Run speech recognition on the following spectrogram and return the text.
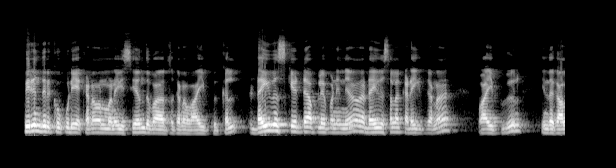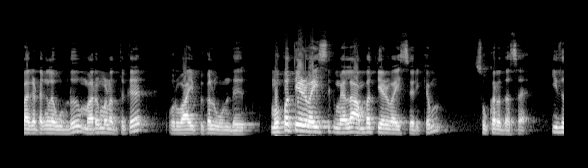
பிரிந்து இருக்கக்கூடிய கணவன் மனைவி சேர்ந்து வரதுக்கான வாய்ப்புகள். டைவர்ஸ் கேட்டு அப்ளை பண்ணியிருந்தீங்கன்னா டைவர்ஸ் எல்லாம் கிடைக்கிறதுக்கான வாய்ப்புகள் இந்த காலகட்டங்களில் உண்டு. மறுமணத்துக்கு ஒரு வாய்ப்புகள் உண்டு. முப்பத்தேழு வயசுக்கு மேலே ஐம்பத்தி ஏழு வயசு வரைக்கும் சுக்கரதசை இது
